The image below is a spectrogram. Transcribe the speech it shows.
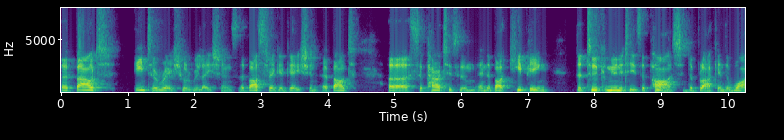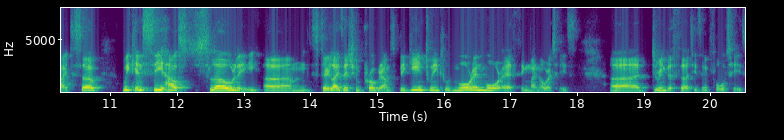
about interracial relations, about segregation, about uh, separatism, and about keeping the two communities apart, the black and the white. So we can see how slowly um, sterilization programs begin to include more and more ethnic minorities uh, during the 30s and 40s.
